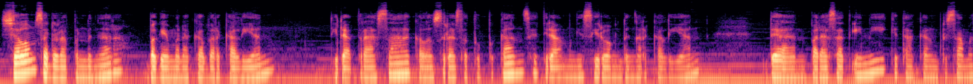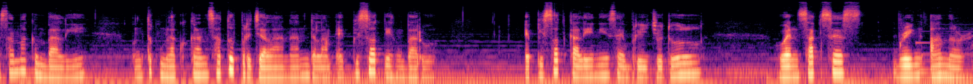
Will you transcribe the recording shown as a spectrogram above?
Shalom saudara pendengar, bagaimana kabar kalian? Tidak terasa kalau sudah satu pekan saya tidak mengisi ruang dengar kalian. Dan pada saat ini kita akan bersama-sama kembali untuk melakukan satu perjalanan dalam episode yang baru. Episode kali ini saya beri judul When Success Bring Honor.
